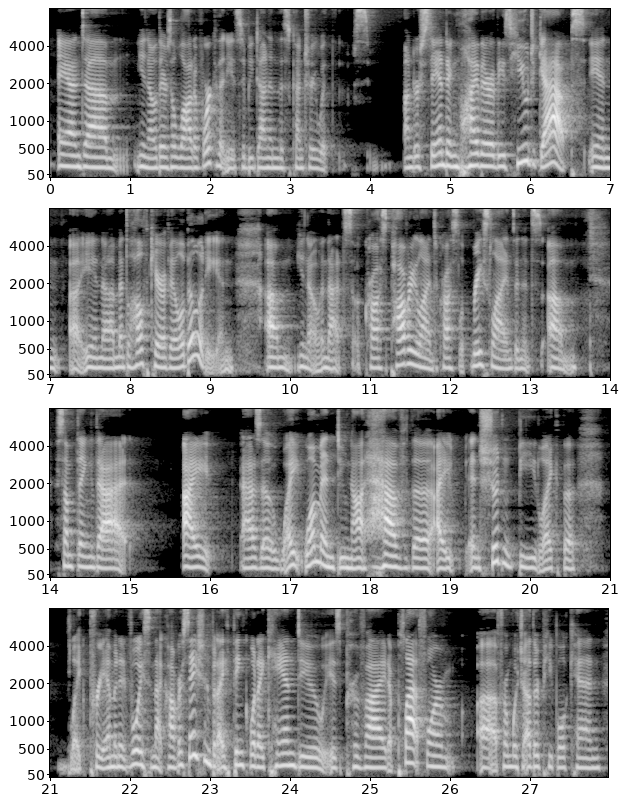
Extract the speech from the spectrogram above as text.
And, um, you know, there's a lot of work that needs to be done in this country with s- understanding why there are these huge gaps in uh, in uh, mental health care availability. And um, you know and that's across poverty lines across race lines. And it's um, something that I as a white woman do not have the I and shouldn't be like the like preeminent voice in that conversation. But I think what I can do is provide a platform uh, from which other people can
